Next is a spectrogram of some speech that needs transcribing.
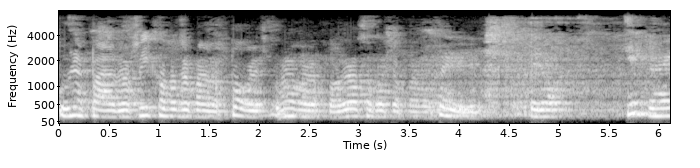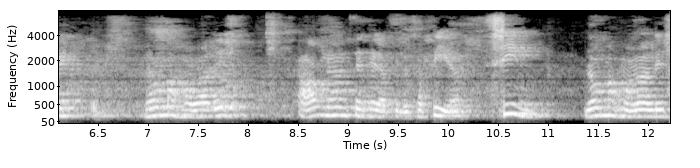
una para los ricos, otra para los pobres, una para los poderosos, otra para los débiles. Pero siempre hay normas morales, aún antes de la filosofía. Sin normas morales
